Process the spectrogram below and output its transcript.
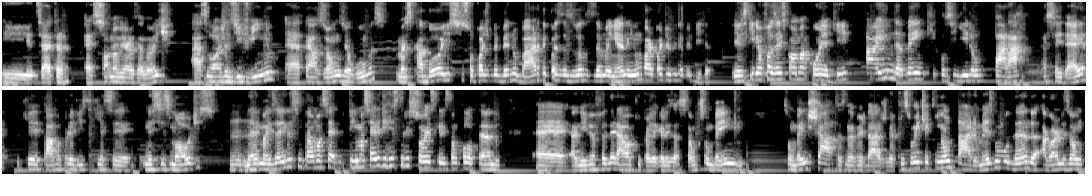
e etc. É só 9 horas da noite as lojas de vinho, é, até às 11 algumas, mas acabou isso, só pode beber no bar depois das 11 da manhã, nenhum bar pode vender bebida. E eles queriam fazer isso com a maconha aqui, ainda bem que conseguiram parar essa ideia, porque estava previsto que ia ser nesses moldes, uhum. né, mas ainda assim tá uma tem uma série de restrições que eles estão colocando é, a nível federal aqui para legalização, que são bem são bem chatas, na verdade, né? Principalmente aqui em Ontário, mesmo mudando, agora eles vão,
